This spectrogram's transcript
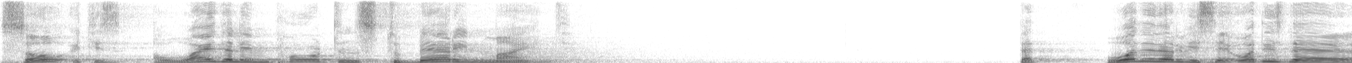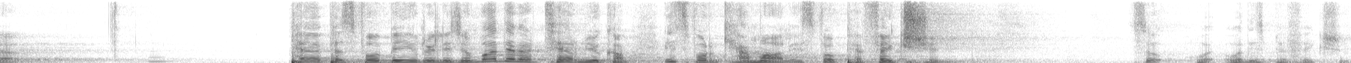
So it is a vital importance to bear in mind that whatever we say, what is the purpose for being religion, whatever term you come, it's for kamal, it's for perfection. So what, what is perfection?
